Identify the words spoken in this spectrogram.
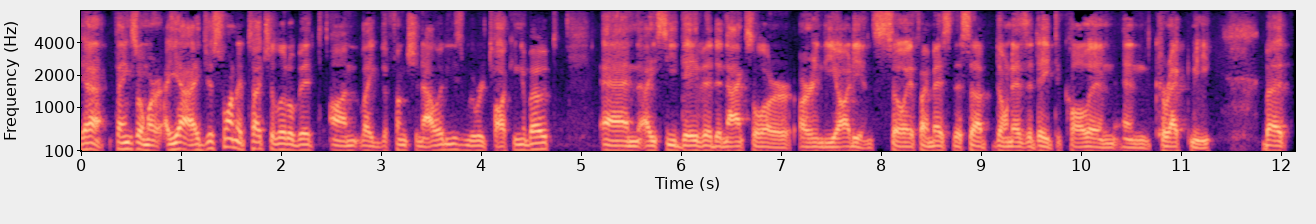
yeah, thanks, Omar. Yeah, I just want to touch a little bit on like the functionalities we were talking about, and I see David and Axel are are in the audience. So if I mess this up, don't hesitate to call in and correct me. But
